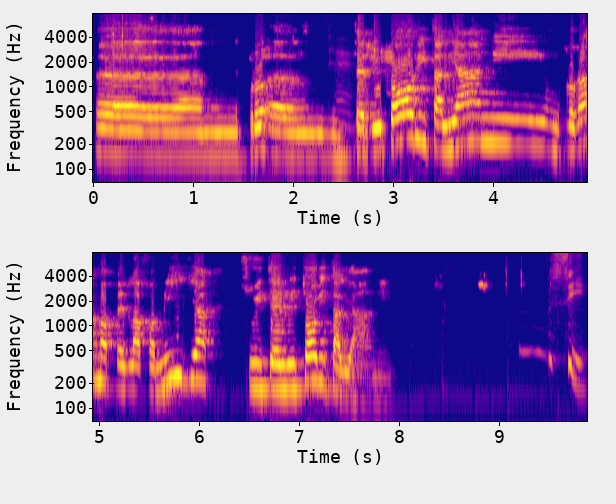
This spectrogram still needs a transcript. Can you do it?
Ehm, pro- ehm, Eh. Territori italiani, un programma per la famiglia sui territori italiani. Sì,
